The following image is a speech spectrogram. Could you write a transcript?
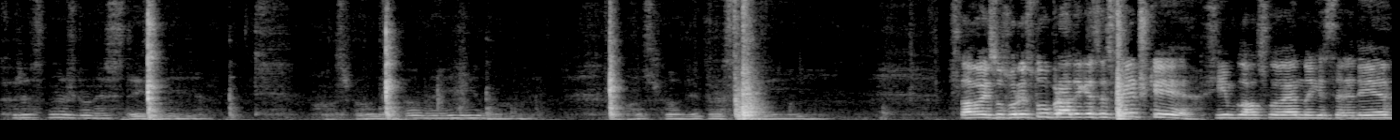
хрест наш донести. Господи, помилуй, Господи, прости. Слава Ісусу Христу, братики, сестрички, всім благословенної середи,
